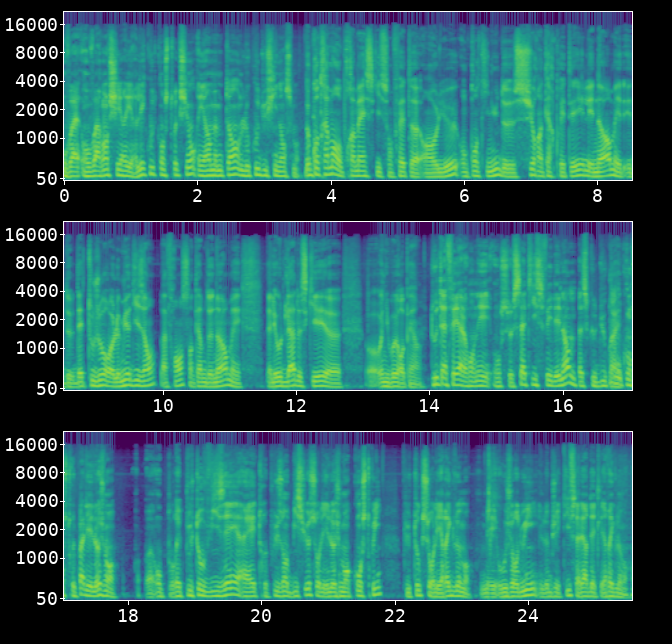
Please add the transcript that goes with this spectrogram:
on va, on va renchérir les coûts de construction et en même temps le coût du financement. Donc contrairement aux promesses qui sont faites euh, en haut lieu, on continue de surinterpréter les normes et d'être toujours le mieux disant, la France, en termes de normes et d'aller au-delà de ce qui est euh, au niveau européen. Tout à fait. Alors on, est, on se satisfait des normes parce que du coup, on on construit pas les logements on pourrait plutôt viser à être plus ambitieux sur les logements construits plutôt que sur les règlements. Mais aujourd'hui, l'objectif, ça a l'air d'être les règlements.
